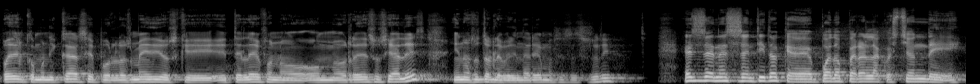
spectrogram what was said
pueden comunicarse por los medios que eh, teléfono o, redes sociales y nosotros le brindaremos esa asesoría. Es en ese sentido que puedo operar la cuestión de,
